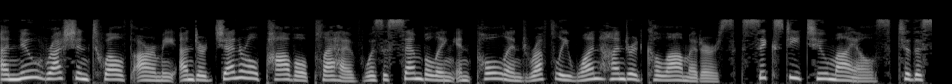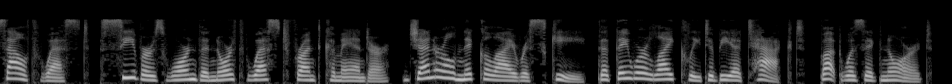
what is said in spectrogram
A new Russian 12th Army under General Pavel Plehve was assembling in Poland roughly 100 kilometers 62 miles to the southwest. Sievers warned the Northwest Front commander, General Nikolai Ruzsky, that they were likely to be attacked, but was ignored.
